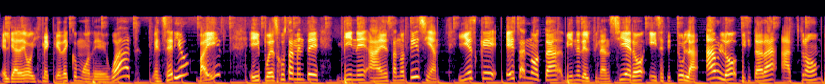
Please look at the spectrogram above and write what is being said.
el día de hoy. Me quedé como de, ¿what? ¿En serio? ¿Va a ir? Y pues justamente vine a esta noticia. Y es que esta nota viene del financiero y se titula AMLO visitará a Trump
